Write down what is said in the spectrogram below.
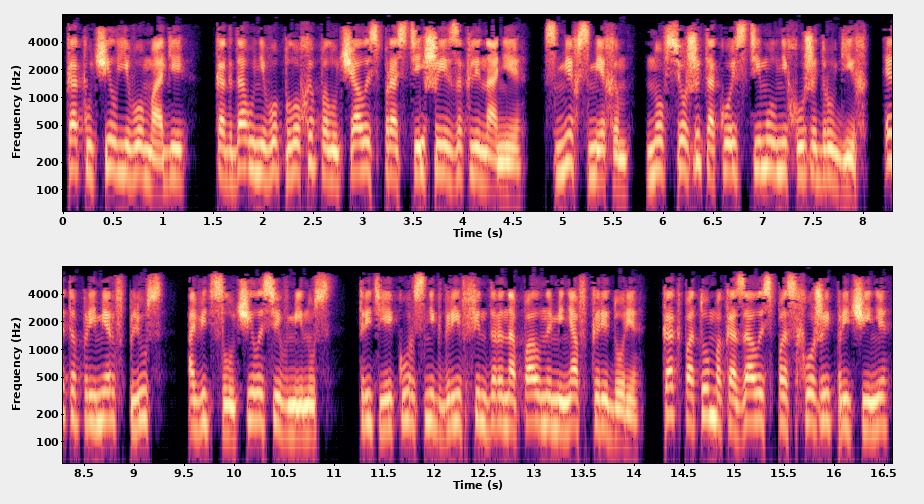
как учил его магии, когда у него плохо получалось простейшие заклинания. Смех смехом, но все же такой стимул не хуже других. Это пример в плюс, а ведь случилось и в минус. Третий курсник Гриффиндора напал на меня в коридоре. Как потом оказалось по схожей причине,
